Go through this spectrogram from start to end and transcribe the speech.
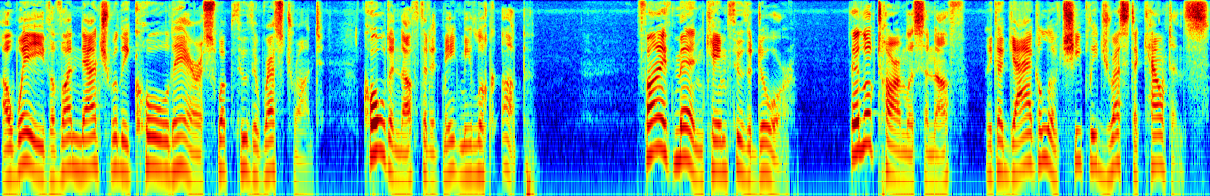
A wave of unnaturally cold air swept through the restaurant, cold enough that it made me look up. Five men came through the door. They looked harmless enough, like a gaggle of cheaply dressed accountants.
